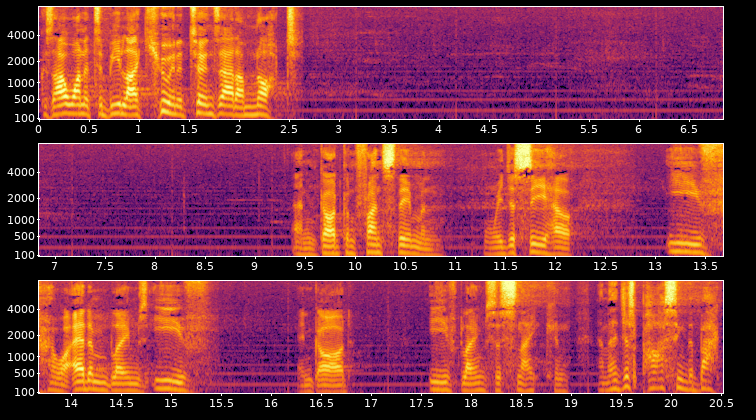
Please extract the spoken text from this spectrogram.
because I wanted to be like you, and it turns out I'm not. And God confronts them, and, we just see how Eve, or Adam blames Eve and God. Eve blames the snake, and, and they're just passing the buck.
